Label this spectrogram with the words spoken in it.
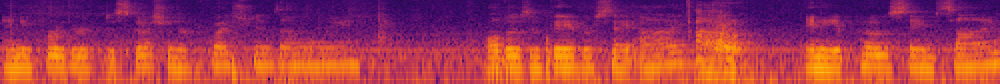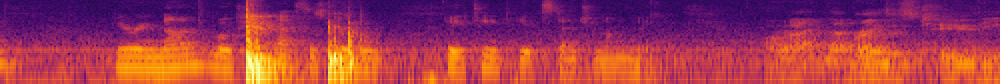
Any further discussion or questions on the WAN? All those in favor say aye. Aye. Any opposed, same sign. Hearing none, motion passes for the AT&T extension on WAN. All right, that brings us to the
